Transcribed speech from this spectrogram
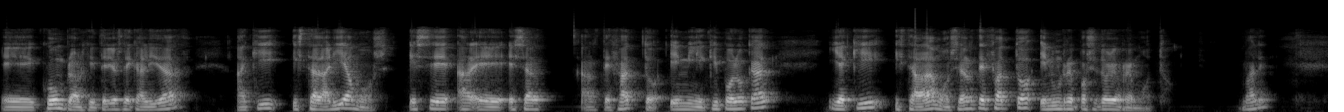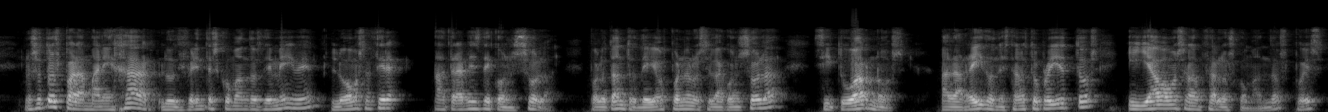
eh, cumpla los criterios de calidad. Aquí instalaríamos ese, ese artefacto en mi equipo local y aquí instalamos el artefacto en un repositorio remoto. ¿Vale? Nosotros para manejar los diferentes comandos de Maven lo vamos a hacer a través de consola. Por lo tanto, debemos ponerlos en la consola, situarnos a la raíz donde están nuestros proyectos y ya vamos a lanzar los comandos. Pues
